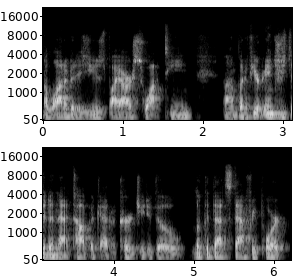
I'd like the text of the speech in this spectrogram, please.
A lot of it is used by our SWAT team. Um, but if you're interested in that topic, I'd encourage you to go look at that staff report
